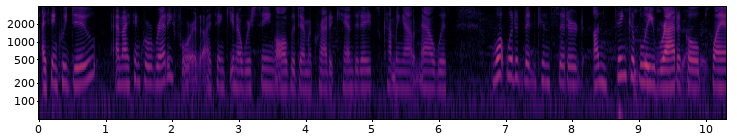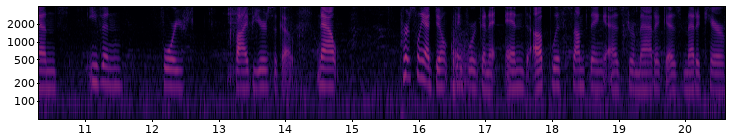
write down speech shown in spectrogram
I think we do, and I think we're ready for it. I think you know we're seeing all the Democratic candidates coming out now with what would have been considered unthinkably radical plans even four, five years ago. Now, personally, I don't think we're going to end up with something as dramatic as Medicare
